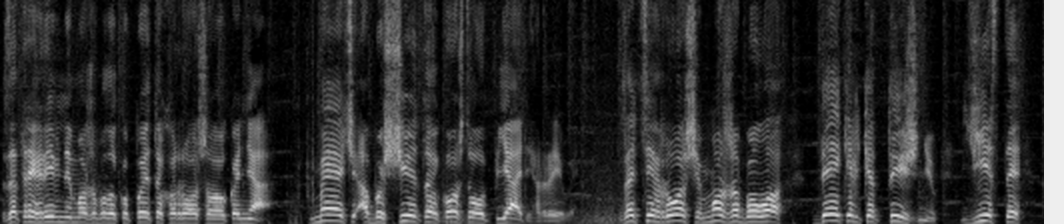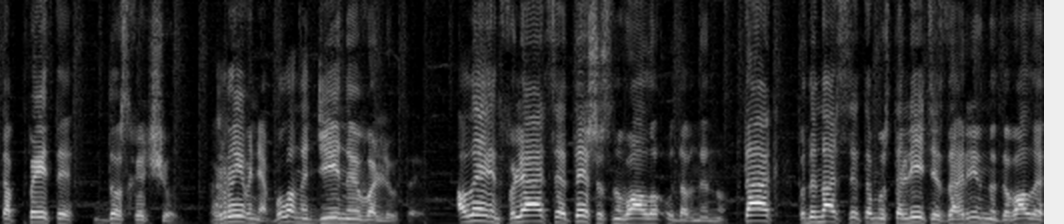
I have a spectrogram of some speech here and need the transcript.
За 3 гривні можна було купити хорошого коня. Меч або щит коштував 5 гривень. За ці гроші можна було декілька тижнів їсти та пити до схочу. Гривня була надійною валютою. Але інфляція теж існувала у давнину. Так, в 11 столітті за гривню давали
